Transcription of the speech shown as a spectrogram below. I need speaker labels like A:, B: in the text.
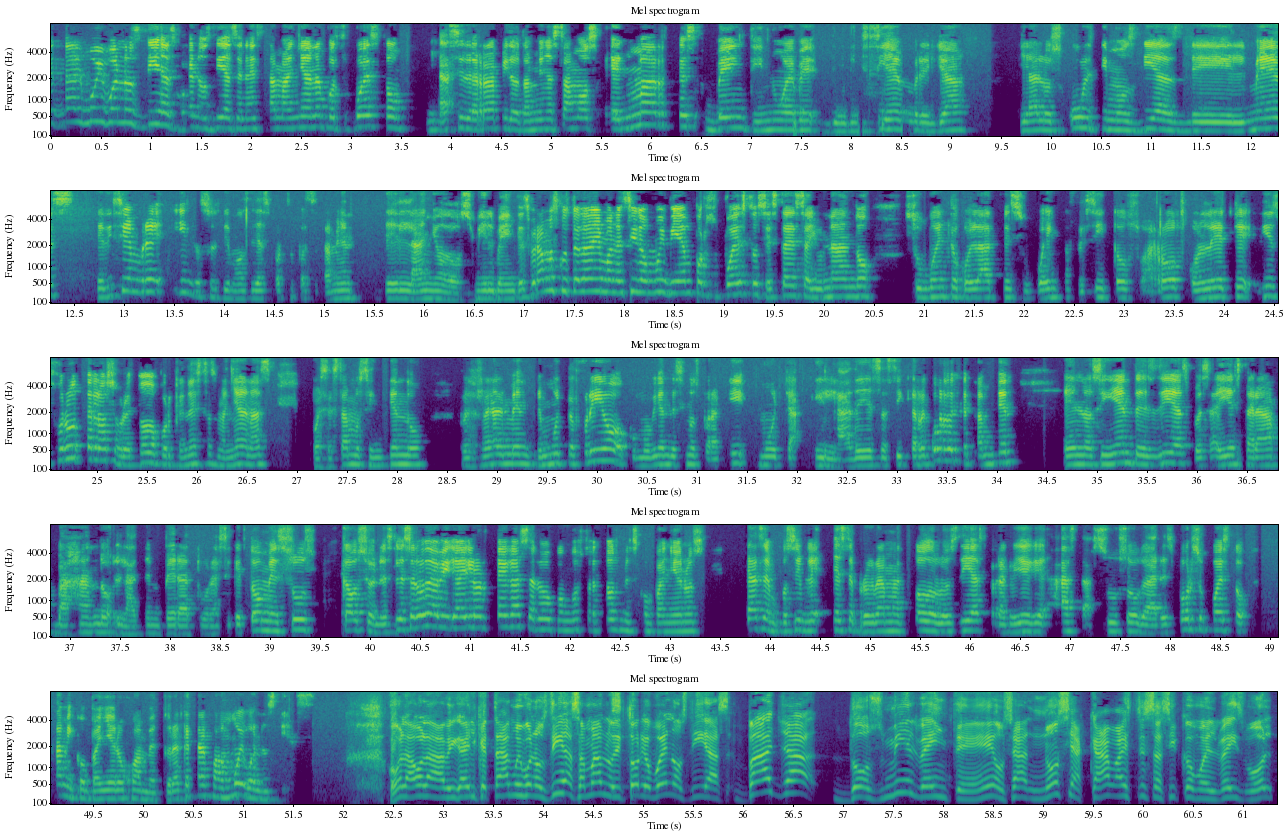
A: ¿Qué tal? Muy buenos días, buenos días en esta mañana, por supuesto. Y así de rápido también estamos en martes 29 de diciembre, ya, ya los últimos días del mes de diciembre y los últimos días, por supuesto, también del año 2020. Esperamos que usted haya amanecido muy bien, por supuesto, si está desayunando su buen chocolate, su buen cafecito, su arroz con leche, disfrútelo, sobre todo porque en estas mañanas, pues estamos sintiendo pues realmente mucho frío o como bien decimos por aquí, mucha heladez. Así que recuerde que también en los siguientes días, pues ahí estará bajando la temperatura. Así que tome sus precauciones. Les saluda Abigail Ortega, saludo con gusto a todos mis compañeros que hacen posible este programa todos los días para que llegue hasta sus hogares. Por supuesto, a mi compañero Juan Ventura. ¿Qué tal, Juan? Muy buenos días.
B: Hola, hola, Abigail, ¿qué tal? Muy buenos días, amable auditorio, buenos días. Vaya 2020, ¿eh? o sea, no se acaba, esto es así como el béisbol,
